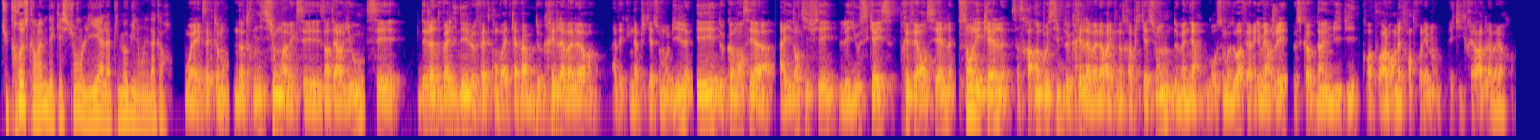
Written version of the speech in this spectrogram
Tu creuses quand même des questions liées à l'appli mobile, on est d'accord? Ouais, exactement. Notre mission avec ces interviews, c'est déjà de valider le fait qu'on va être capable de créer de la valeur avec une application mobile et de commencer à, identifier les use cases préférentiels sans lesquels ça sera impossible de créer de la valeur avec notre application de manière grosso modo à faire émerger le scope d'un MVP qu'on va pouvoir leur mettre entre les mains et qui créera de la valeur.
